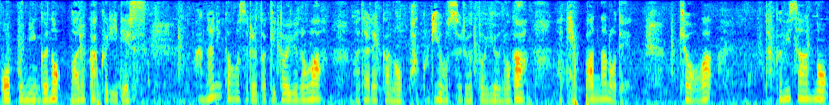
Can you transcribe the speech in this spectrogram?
オープニングの丸パクリです。何かをする時というのは誰かのパクリをするというのが鉄板なので今日は匠さんの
